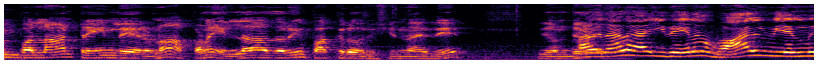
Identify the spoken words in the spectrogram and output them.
எப்பெல்லாம் ட்ரெயின்ல ஏறணும் அப்பெல்லாம் எல்லா தடவையும் பாக்குற ஒரு விஷயம் தான் இது. அதனால இதையெல்லாம் வாழ்வியல்னு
